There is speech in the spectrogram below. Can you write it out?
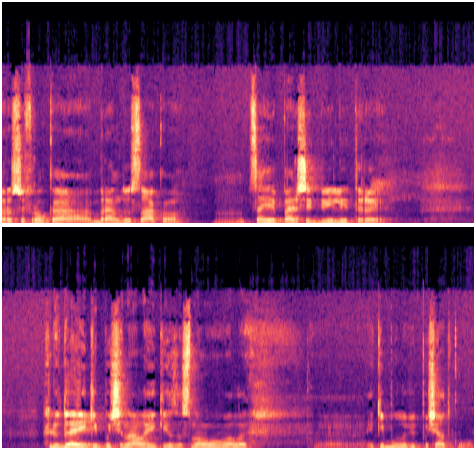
розшифровка бренду Сако. Це є перші дві літери людей, які починали, які засновували, які були від початку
